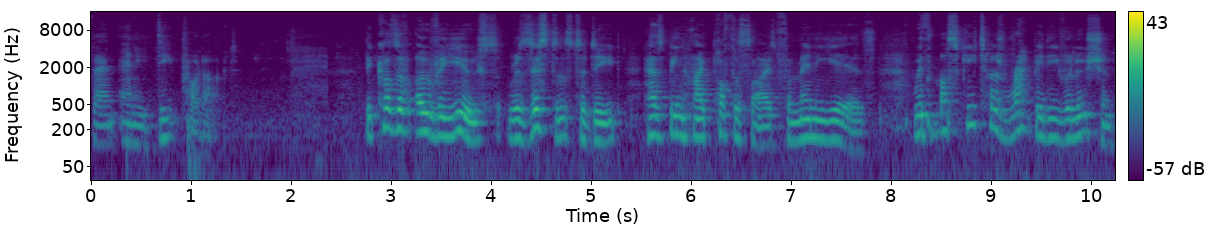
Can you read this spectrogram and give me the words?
than any DEET product. Because of overuse, resistance to DEET has been hypothesized for many years. With mosquitoes' rapid evolution,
